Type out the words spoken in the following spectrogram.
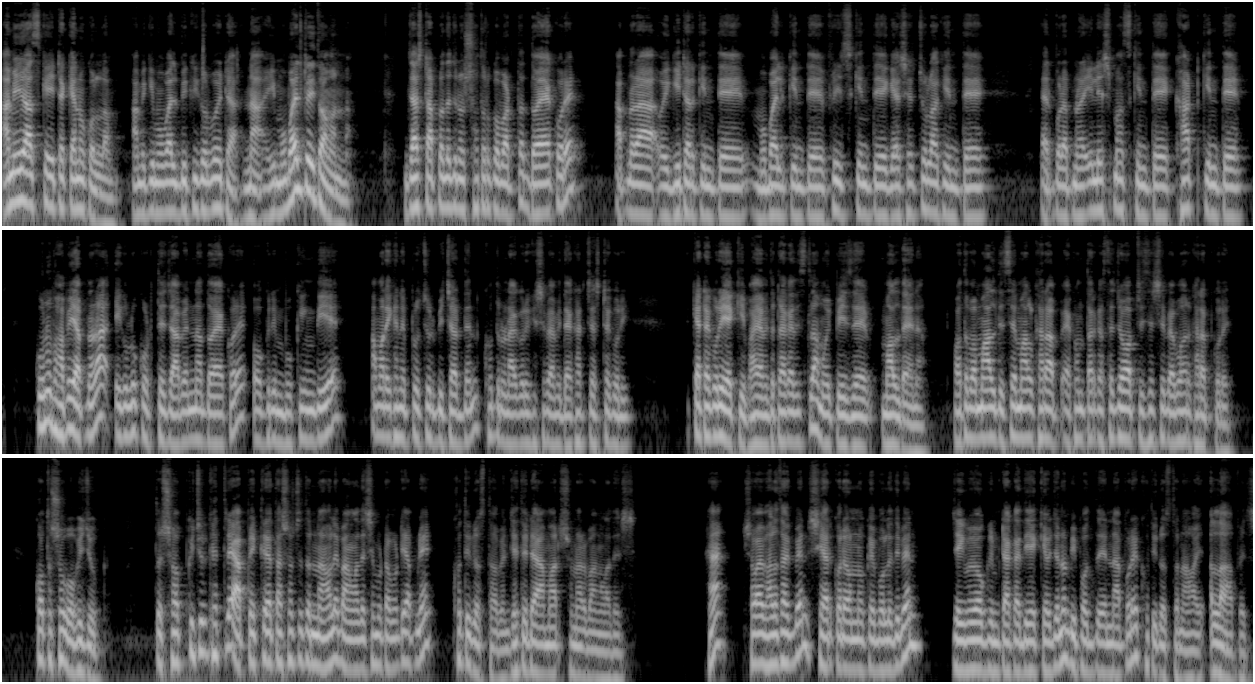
আমি আজকে এটা কেন করলাম? আমি কি মোবাইল বিক্রি করব এটা? না, এই মোবাইলটাই তো আমার না। জাস্ট আপনাদের জন্য সতর্কবার্তা, দয়া করে আপনারা ওই গিটার কিনতে মোবাইল কিনতে ফ্রিজ কিনতে, গ্যাসের চুলা কিনতে এরপর আপনারা ইলিশ মাছ কিনতে, খাট কিনতে, কোনোভাবেই আপনারা এগুলো করতে যাবেন না, দয়া করে অগ্রিম বুকিং দিয়ে আমার এখানে প্রচুর বিচার দেন। ক্ষুদ্র নাগরিক হিসেবে আমি দেখার চেষ্টা করি। ক্যাটাগরি একই, ভাই আমি তো টাকা দিচ্ছিলাম ওই পেজে মাল দেয় না। অথবা মাল দিছে, মাল খারাপ, এখন তার কাছে জবাব চাইছে, সে ব্যবহার খারাপ করে। কত সব অভিযোগ। তো সব কিছুর ক্ষেত্রে আপনি ক্রেতা সচেতন না হলে বাংলাদেশে মোটামুটি আপনি ক্ষতিগ্রস্ত হবেন, যেহেতু এটা আমার সোনার বাংলাদেশ। হ্যাঁ? সবাই ভালো থাকবেন, শেয়ার করে অন্যকে বলে দিবেন। যে এইভাবে অগ্রিম টাকা দিয়ে কেউ যেন বিপদে না পড়ে, ক্ষতিগ্রস্ত না হয়। আল্লাহ হাফেজ।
